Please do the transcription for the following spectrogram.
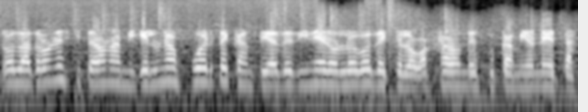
los ladrones quitaron a Miguel una fuerte cantidad de dinero luego de que lo bajaron de su camioneta.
